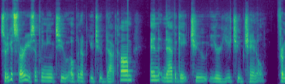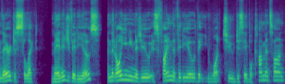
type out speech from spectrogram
So to get started, you simply need to open up youtube.com and navigate to your YouTube channel. From there, just select manage videos. And then all you need to do is find the video that you want to disable comments on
